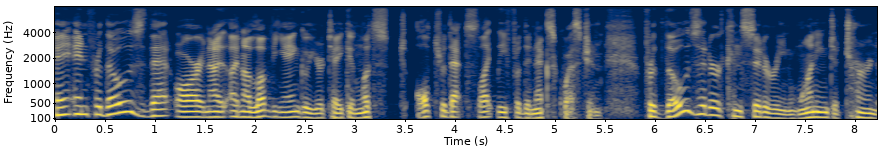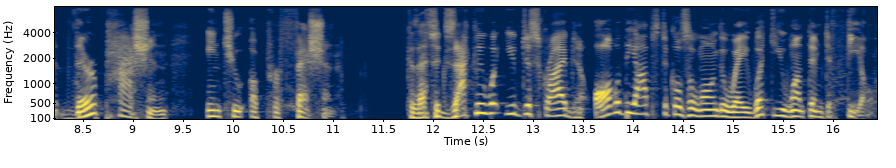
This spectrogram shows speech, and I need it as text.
and, and, for those that are, and I, and I love the angle you're taking, let's alter that slightly for the next question. For those that are considering wanting to turn their passion into a profession, because that's exactly what you've described and all of the obstacles along the way, what do you want them to feel?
